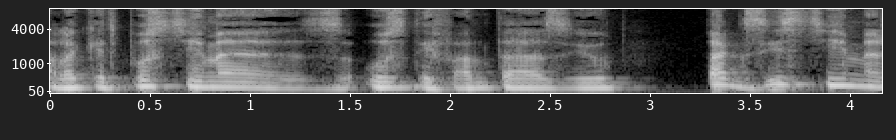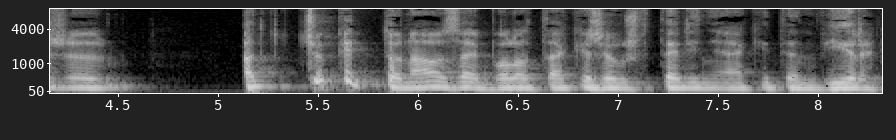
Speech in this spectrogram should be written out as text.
Ale keď pustíme z úzdy fantáziu, tak zistíme, že a čo keď to naozaj bolo také, že už vtedy nejaký ten vír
